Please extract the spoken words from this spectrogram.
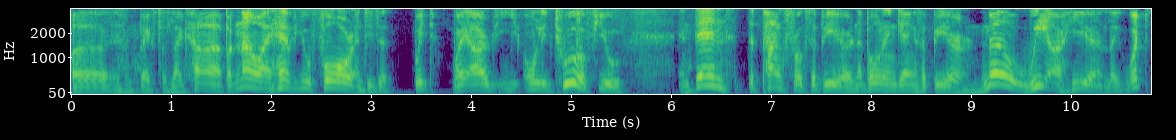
uh, Baxter's like, ha, but now I have you four. And he said, wait, why are only two of you? And then the punk frogs appear, Napoleon gangs appear. No, we are here. Like, what?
